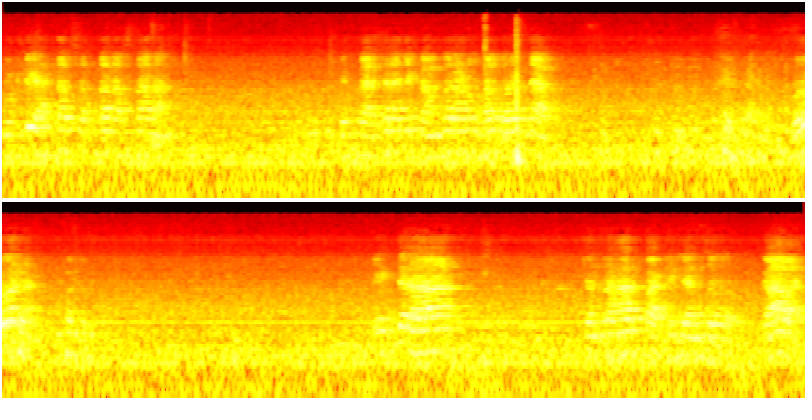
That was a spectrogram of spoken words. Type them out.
कुठली हातात सत्ता नसताना ते कारखान्याचे कामगार आणून हल भरत नाही बरोबर ना? एक तर हा चंद्रहार पाटील यांचं गाव आहे.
